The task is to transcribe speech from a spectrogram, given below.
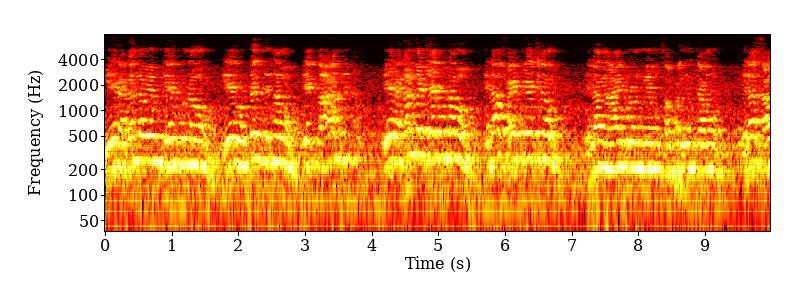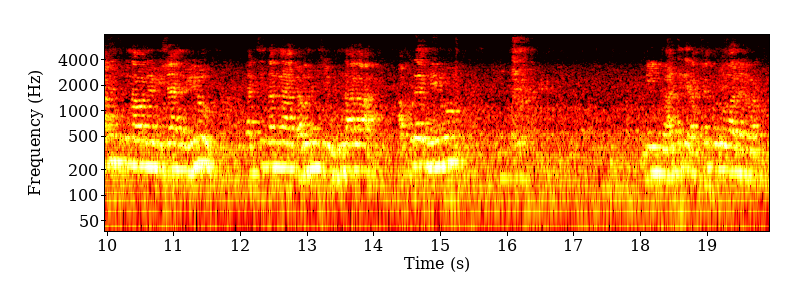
ఏ రకంగా మేము చేరుకున్నాము ఏ రొట్టెలు తిన్నాము ఏ కారం తిన్నాము ఏ రకంగా చేరుకున్నాము ఎలా ఫైట్ చేసినాము ఎలా నాయకులను మేము సంప్రదించాము ఎలా సాధించుకున్నాము అనే విషయాన్ని మీరు ఖచ్చితంగా గమనించి ఉండాలా? అప్పుడే మీరు మీ జాతికి రక్షకులుగా నిలబడతారు.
